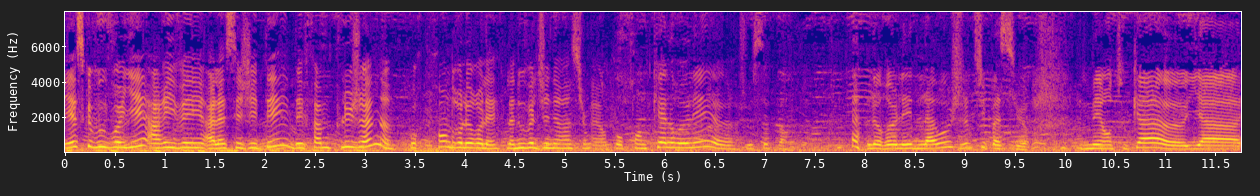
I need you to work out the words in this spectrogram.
Et est-ce que vous voyez arriver à la CGT des femmes plus jeunes pour prendre le relais, la nouvelle génération? Alors pour prendre quel relais, je ne sais pas. le relais de là-haut, je ne suis pas sûre. Mais en tout cas, il y, a,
